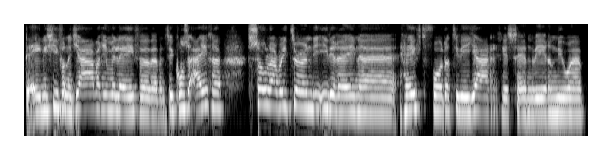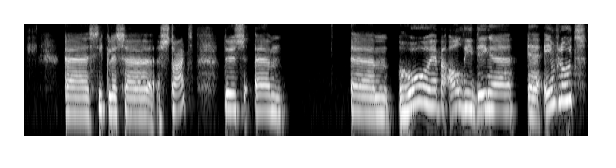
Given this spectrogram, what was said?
de energie van het jaar waarin we leven. We hebben natuurlijk onze eigen solar return die iedereen uh, heeft voordat hij weer jarig is en weer een nieuwe uh, cyclus start. Dus. Um, Um, hoe hebben al die dingen uh, invloed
